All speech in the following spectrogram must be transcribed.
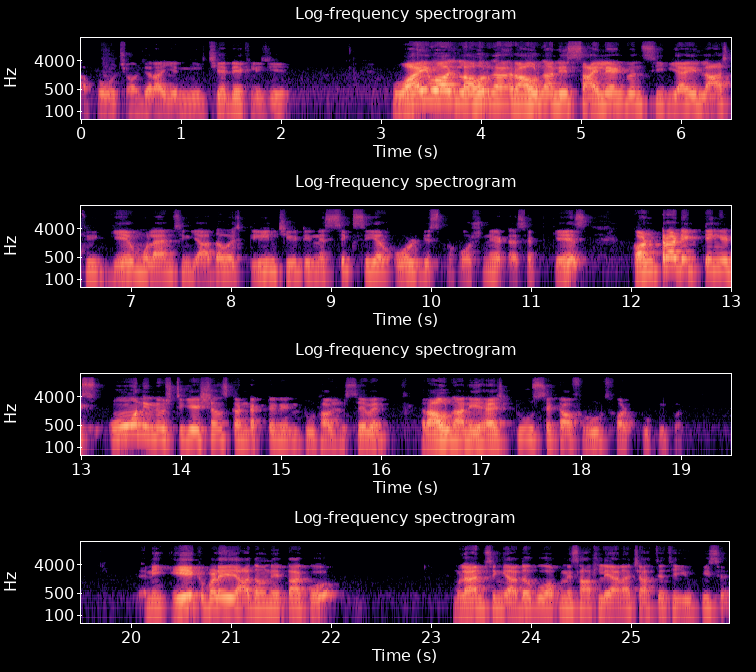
approach और जरा ये नीचे देख लीजिए। Why was Rahul Rahul Gandhi silent when CBI last week gave Mulayam Singh Yadav is clean chit in a six year old disproportionate asset case contradicting its own investigation conducted in two thousand seven Rahul Gandhi has two set of rules for two people यानी एक बड़े यादव नेता को मुलायम सिंह यादव को अपने साथ ले आना चाहते थे यूपी से।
